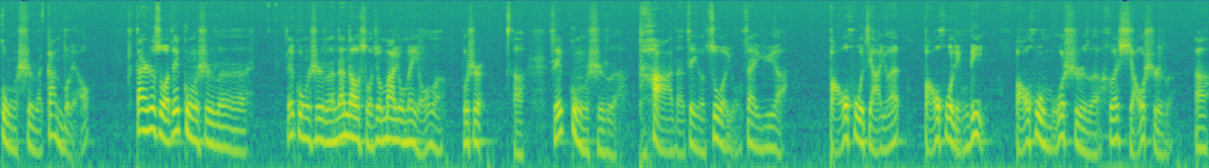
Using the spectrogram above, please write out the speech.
公狮子干不了。但是说这公狮子，这公狮子难道说就嘛用没有吗？不是。啊，这公狮子它的这个作用在于啊，保护家园、保护领地、保护母狮子和小狮子啊。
